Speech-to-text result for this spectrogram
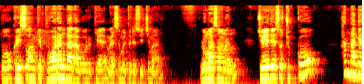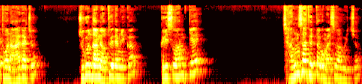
또 그리스도와 함께 부활한다라고 이렇게 말씀을 드릴 수 있지만 로마서는 죄에 대해서 죽고 한 단계 더 나아가죠. 죽은 다음에 어떻게 됩니까? 그리스도와 함께 장사됐다고 말씀하고 있죠.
